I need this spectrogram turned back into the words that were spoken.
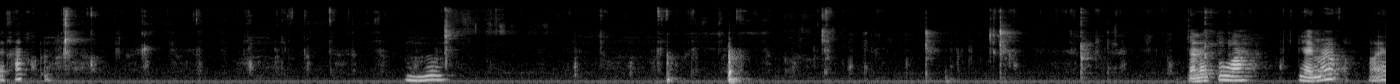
นะครับอืมแต่ละตัวใหญ่มากหอย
